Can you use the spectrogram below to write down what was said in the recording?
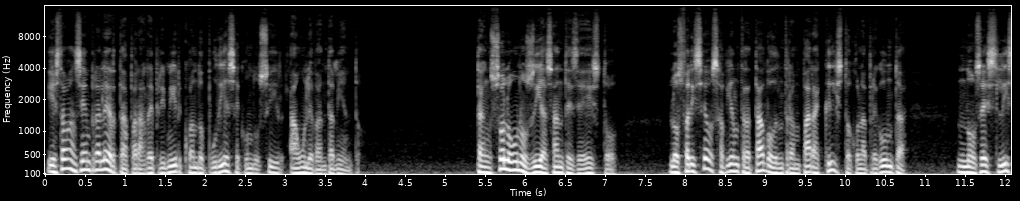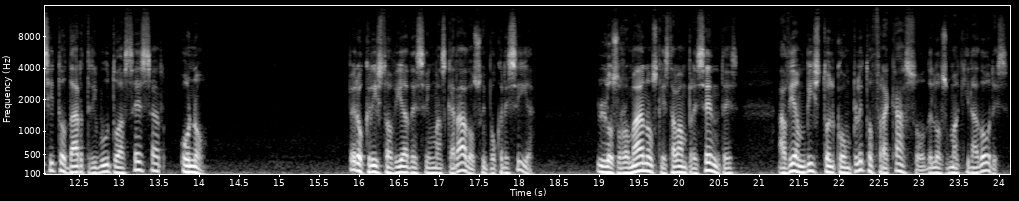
y estaban siempre alerta para reprimir cuando pudiese conducir a un levantamiento. Tan solo unos días antes de esto, los fariseos habían tratado de entrampar a Cristo con la pregunta ¿nos es lícito dar tributo a César o no? Pero Cristo había desenmascarado su hipocresía. Los romanos que estaban presentes habían visto el completo fracaso de los maquinadores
